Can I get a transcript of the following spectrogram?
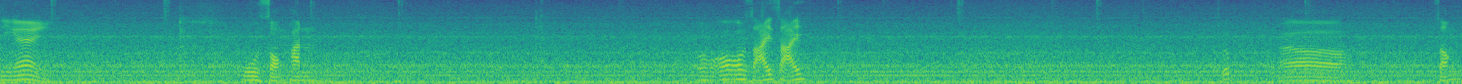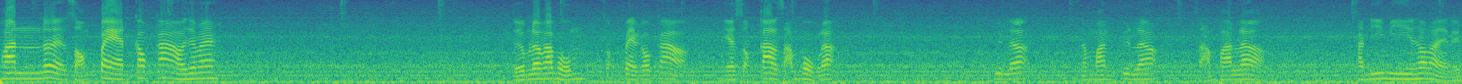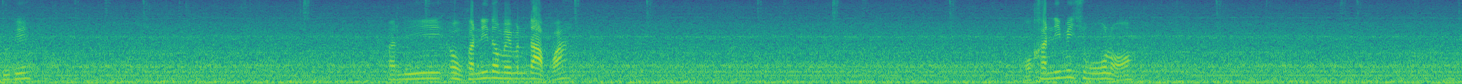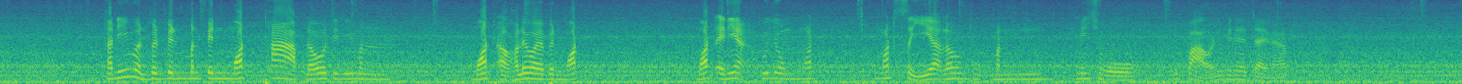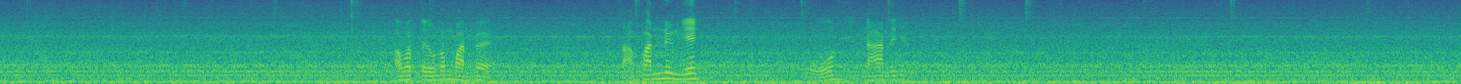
นี่ไง โอ้สองพันโอ้โอ้โอสายสายปึ๊บเอ่อสองพันด้วยสองแปดเก้าเก้าใช่ไหมเติมแล้วครับผมสองแปดเก้าเก้าเนี่ยสองเก้าสามหกแล้ว ขึ้นแล้ว น้ำมันขึ้นแล้วสามพันแล้ว คันนี้มีเท่าไหร่ไหนดูดิคันนี้โอ้คันนี้ทำไมมันดับวะอ๋อคันนี้ไม่โชว์เหรอ คันนี้เหมือนเป็นเป็นมันเป็นมอดภาพแล้วทีนี้มันมอดเออเขาเรียกว่าเป็นมอดมอดไอเนี้ยคุณผู้ชมมอดมอดสีอะแล้วมัน ไม่โชว์หรือเปล่าอันนี้ไม่แน่ใจนะครับเอามาเติมน้ำมันด้วยสามพันหนึ่งเองโอ้นานเลยเนี่ย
